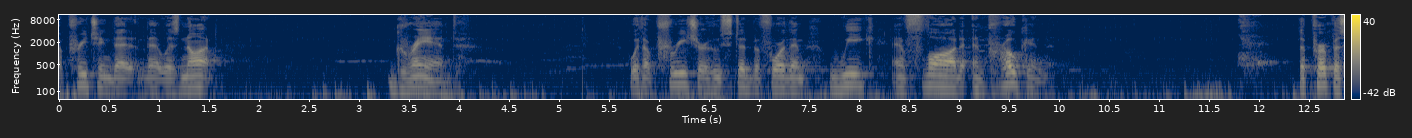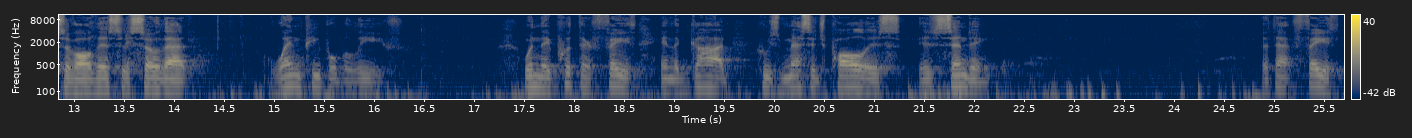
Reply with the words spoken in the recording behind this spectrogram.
a preaching that, that was not grand, with a preacher who stood before them weak and flawed and broken. The purpose of all this is so that when people believe, when they put their faith in the God whose message Paul is, is sending. That that faith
